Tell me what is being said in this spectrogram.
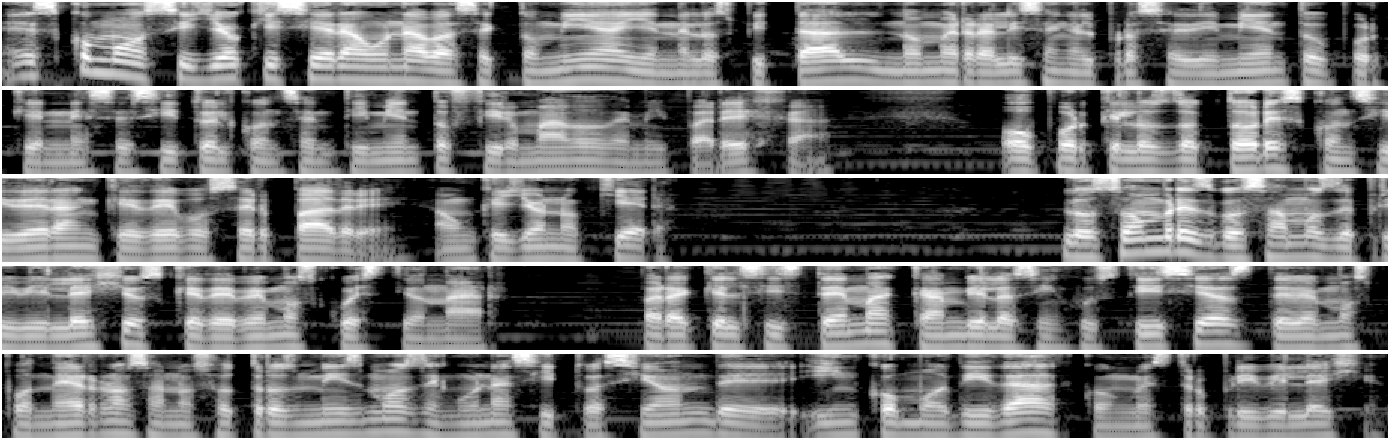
Es como si yo quisiera una vasectomía y en el hospital no me realicen el procedimiento porque necesito el consentimiento firmado de mi pareja o porque los doctores consideran que debo ser padre, aunque yo no quiera. Los hombres gozamos de privilegios que debemos cuestionar, para que el sistema cambie las injusticias, debemos ponernos a nosotros mismos en una situación de incomodidad con nuestro privilegio.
